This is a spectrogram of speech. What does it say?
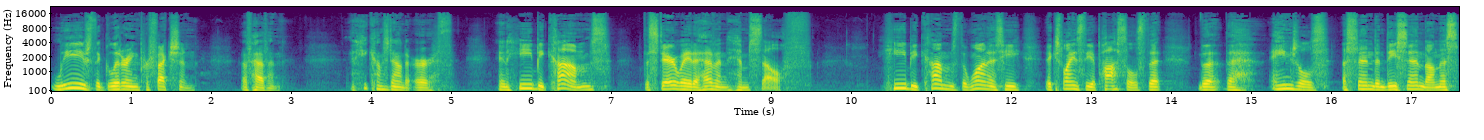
leaves the glittering perfection of heaven and he comes down to earth and he becomes the stairway to heaven himself. He becomes the one, as he explains to the apostles, that the, the angels ascend and descend on this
